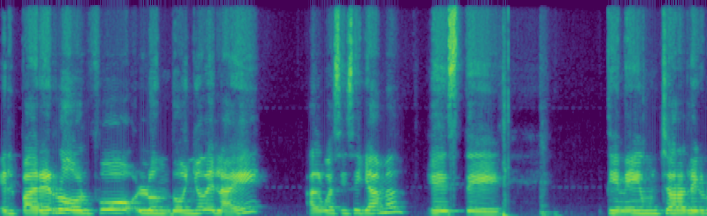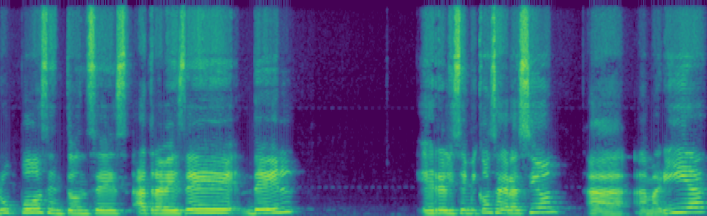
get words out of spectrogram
el padre Rodolfo Londoño de la E, algo así se llama, este, tiene un charla de grupos, entonces a través de, él eh, realicé mi consagración a, María.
